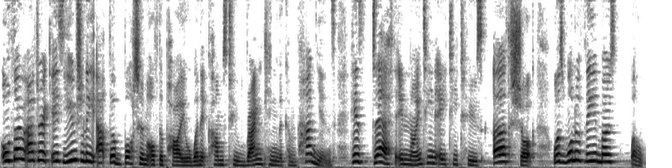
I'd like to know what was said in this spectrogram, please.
Although Adric is usually at the bottom of the pile when it comes to ranking the companions, his death in 1982's Earthshock was one of the most, well,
